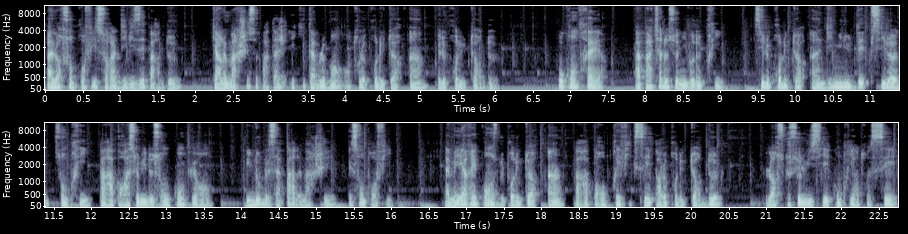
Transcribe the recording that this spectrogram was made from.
alors son profit sera divisé par 2 car le marché se partage équitablement entre le producteur 1 et le producteur 2. Au contraire, à partir de ce niveau de prix, si le producteur 1 diminue d'epsilon son prix par rapport à celui de son concurrent, il double sa part de marché et son profit. La meilleure réponse du producteur 1 par rapport au prix fixé par le producteur 2, lorsque celui-ci est compris entre C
